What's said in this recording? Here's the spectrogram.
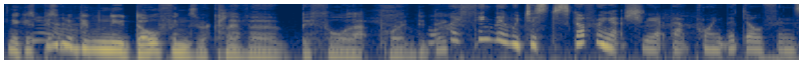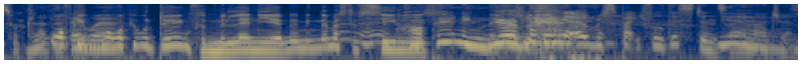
because Yeah. presumably people knew dolphins were clever before that point, did well, they? I think they were just discovering actually at that point that dolphins were clever. What, they people, were what were people doing for millennia? I mean, they must have Yeah, seen these. harpooning them. Yeah, Keeping but Keeping it at a respectful distance, I imagine.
